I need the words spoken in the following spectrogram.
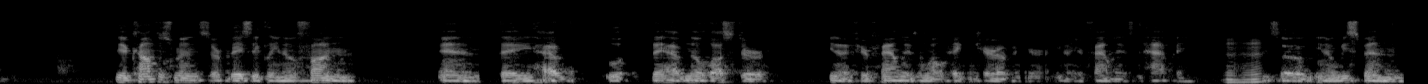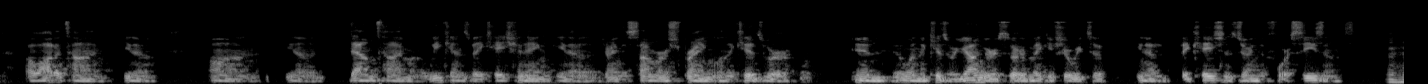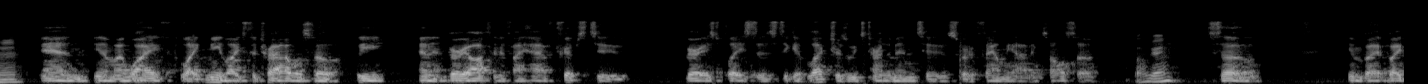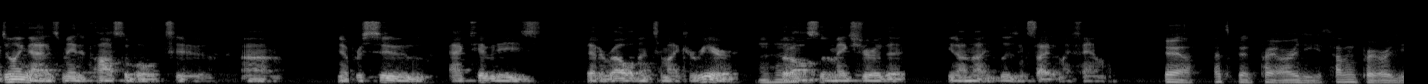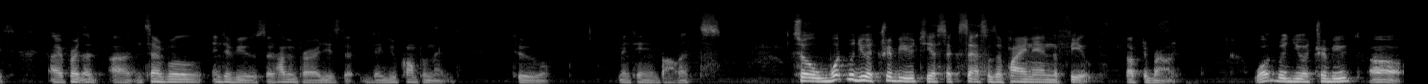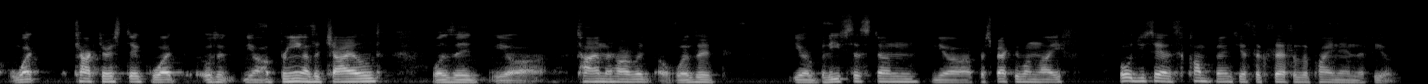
the accomplishments are basically no fun and they have they have no luster you know if your family isn't well taken care of and your you know your family isn't happy Mm-hmm. And so, you know, we spend a lot of time, you know, on, you know, downtime on the weekends, vacationing, you know, during the summer, spring, when the kids were in, when the kids were younger, sort of making sure we took, you know, vacations during the four seasons. Mm-hmm. And, you know, my wife, like me, likes to travel. So we, and very often if I have trips to various places to give lectures, we turn them into sort of family outings also. Okay. So and by, by doing that, it's made it possible to um, you know, pursue activities that are relevant to my career, mm-hmm. but also to make sure that you know I'm not losing sight of my family. Yeah, that's good. Priorities, having priorities. I've heard that uh, in several interviews that having priorities that they do complement to maintaining balance. So, what would you attribute to your success as a pioneer in the field, Dr. Brown? What would you attribute? Uh, what characteristic? What was it? Your upbringing as a child? Was it your time at Harvard? Or was it your belief system? Your perspective on life? What would you say has complements your success as a pioneer in the field?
